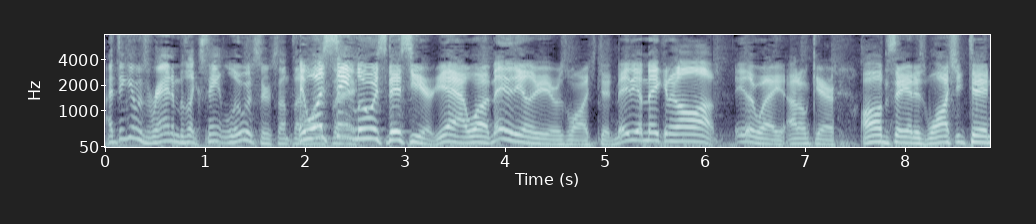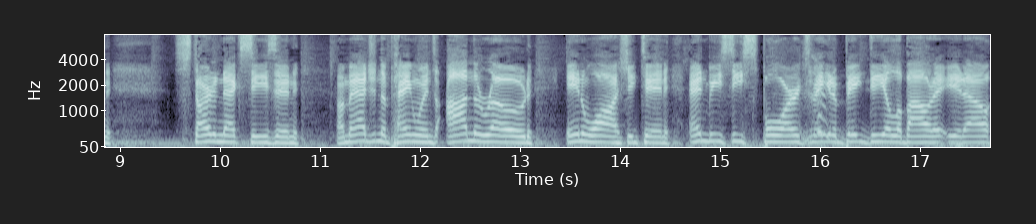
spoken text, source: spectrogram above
I think it was random. It was like St. Louis or something. It I was St. Louis this year. Yeah, it was. Maybe the other year was Washington. Maybe I'm making it all up. Either way, I don't care. All I'm saying is Washington started next season. Imagine the Penguins on the road in Washington, NBC Sports making a big deal about it, you know,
